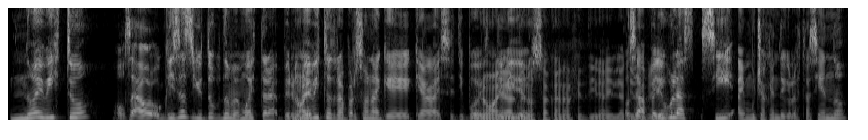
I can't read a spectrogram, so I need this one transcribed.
no he visto, o sea, o quizás YouTube no me muestra, pero No no, he hay. visto otra persona que, que haga ese tipo de, no de hay, al menos acá en Argentina y en O sea, películas sí, hay mucha gente que lo está haciendo,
